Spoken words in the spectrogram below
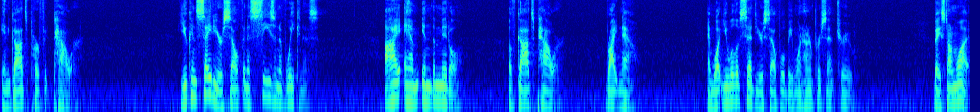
in God's perfect power. You can say to yourself in a season of weakness, I am in the middle of God's power right now. And what you will have said to yourself will be 100% true. Based on what?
